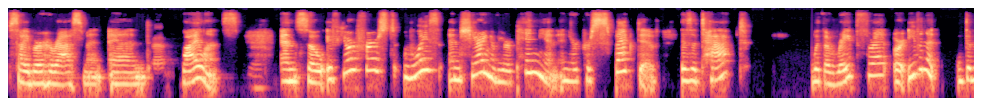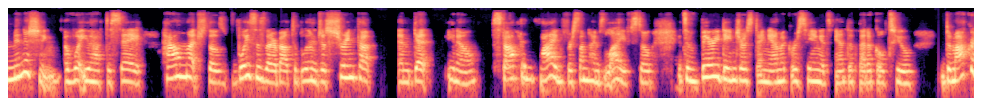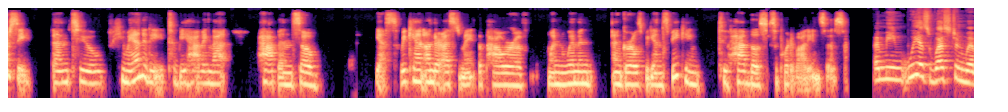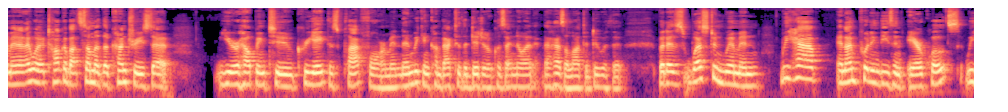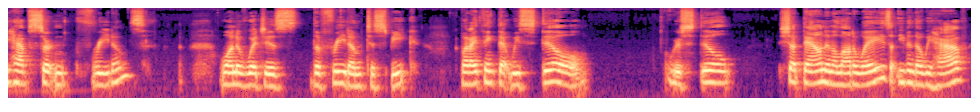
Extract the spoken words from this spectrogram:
cyber harassment and violence. Yeah. And so, if your first voice and sharing of your opinion and your perspective is attacked with a rape threat or even a diminishing of what you have to say, how much those voices that are about to bloom just shrink up and get, you know, stopped inside for sometimes life. So, it's a very dangerous dynamic we're seeing. It's antithetical to democracy and to humanity to be having that happen. So, yes, we can't underestimate the power of when women and girls begin speaking to have those supportive audiences. I mean, we as Western women, and I want to talk about some of the countries that you're helping to create this platform, and then we can come back to the digital because I know that has a lot to do with it. But as Western women, we have, and I'm putting these in air quotes, we have certain freedoms, one of which is the freedom to speak but I think that we still, we're still shut down in a lot of ways, even though we have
